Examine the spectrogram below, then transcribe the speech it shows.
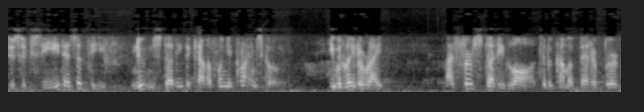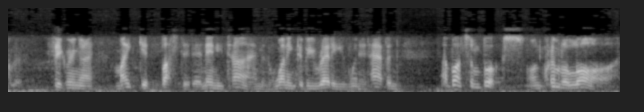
To succeed as a thief, Newton studied the California Crimes Code. He would later write, I first studied law to become a better burglar, figuring I might get busted at any time and wanting to be ready when it happened. I bought some books on criminal law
